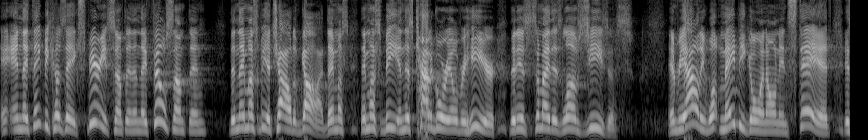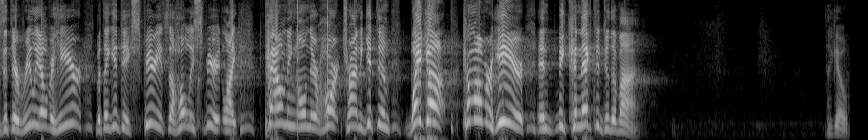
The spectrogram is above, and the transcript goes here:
And, and they think because they experience something and they feel something, then they must be a child of God. They must, they must be in this category over here that is somebody that loves Jesus. In reality, what may be going on instead is that they're really over here, but they get to experience the Holy Spirit like pounding on their heart, trying to get them, wake up, come over here and be connected to the vine. They go,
